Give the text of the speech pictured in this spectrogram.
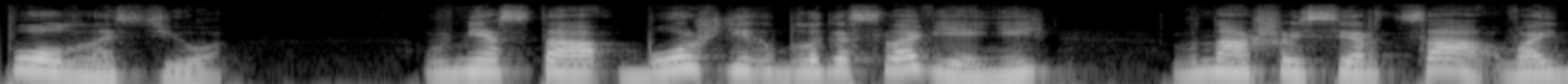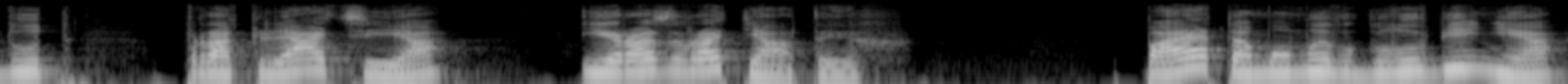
полностью. Вместо Божьих благословений в наши сердца войдут проклятия и развратят их. Поэтому мы в глубине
